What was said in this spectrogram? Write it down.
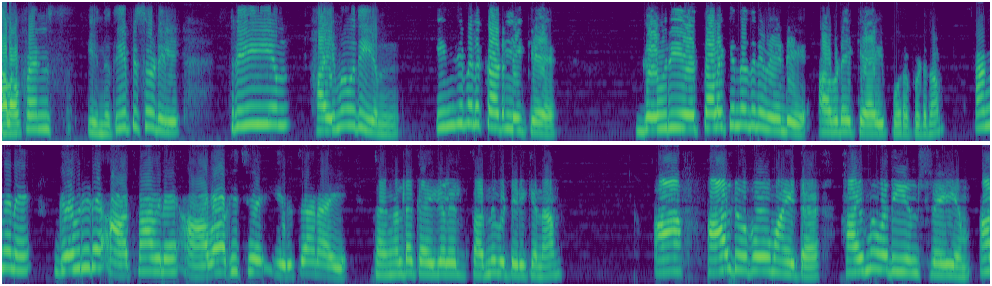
ഹലോ ഫ്രണ്ട്സ് ഇന്നത്തെ എപ്പിസോഡിൽ സ്ത്രീയും ഹൈമവതിയും ഇഞ്ചിമലക്കാടിലേക്ക് ഗൗരിയെ തളയ്ക്കുന്നതിന് വേണ്ടി അവിടേക്കായി പുറപ്പെടുന്നു. അങ്ങനെ ഗൗരിയുടെ ആത്മാവിനെ ആവാഹിച്ച് ഇരുത്താനായി തങ്ങളുടെ കൈകളിൽ തന്നുവിട്ടിരിക്കുന്ന ആ ആൾ രൂപവുമായിട്ട് ഹൈമവതിയും ശ്രേയും ആ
